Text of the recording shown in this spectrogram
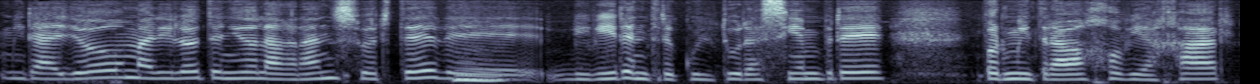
Mira, yo, Marilo, he tenido la gran suerte de Mm. vivir entre culturas, siempre por mi trabajo viajar,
